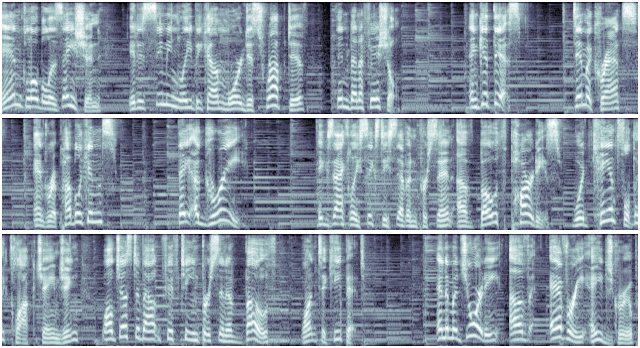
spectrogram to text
and globalization, it has seemingly become more disruptive than beneficial. And get this Democrats and Republicans, they agree. Exactly 67% of both parties would cancel the clock changing, while just about 15% of both want to keep it. And a majority of every age group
